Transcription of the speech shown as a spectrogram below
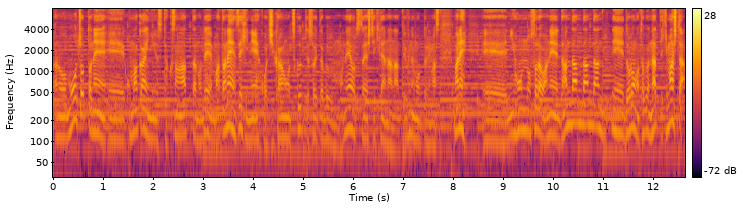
あのもうちょっとね、えー、細かいニュースたくさんあったのでまたね是非ねこう時間を作ってそういった部分もねお伝えしていきたいななんていうふうに思っております。まあね、えー、日本の空はねだんだんだんだん、えー、ドローンが飛ぶようになってきました。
